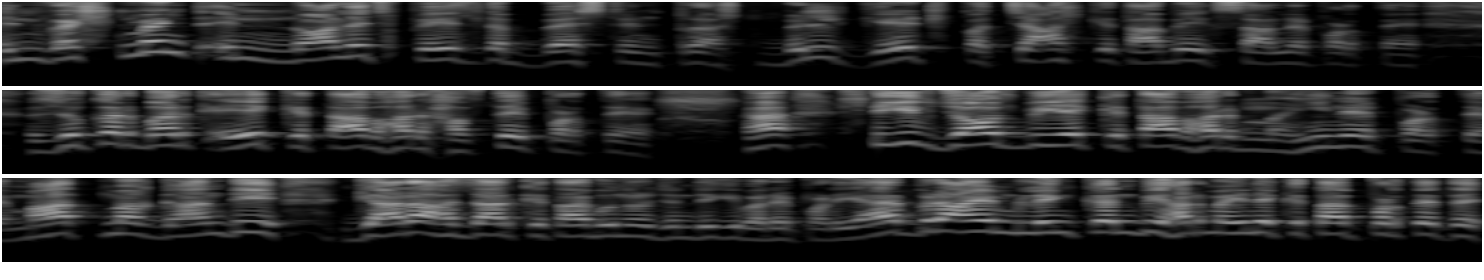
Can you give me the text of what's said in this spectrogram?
Investment in knowledge pays the best interest Bill Gates पचास किताबें एक साल में पढ़ते हैं। जुकरबर्ग एक किताब हर हफ़्ते पढ़ते हैं। हाँ स्टीव जॉब्स भी एक किताब हर महीने पढ़ते हैं। महात्मा गांधी ग्यारह हज़ार किताबें उन्होंने ज़िंदगी भर में पढ़ी इब्राहिम लिंकन भी हर महीने किताब पढ़ते थे।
